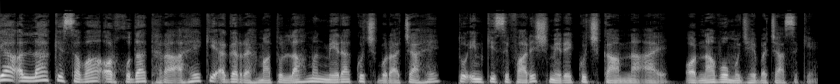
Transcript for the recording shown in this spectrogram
کیا اللہ کے سوا اور خدا تھرا ہے کہ اگر رحمت اللہ من میرا کچھ برا چاہے تو ان کی سفارش میرے کچھ کام نہ آئے اور نہ وہ مجھے بچا سکیں؟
